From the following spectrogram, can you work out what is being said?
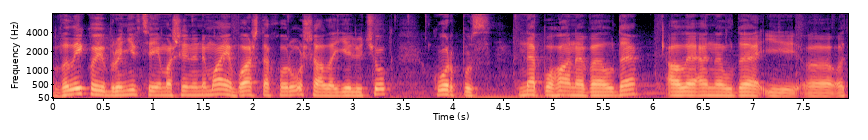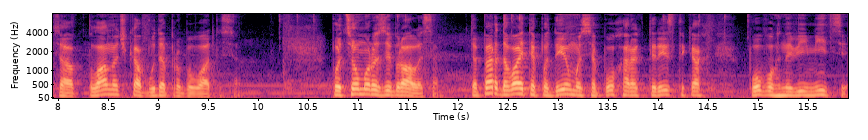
великої броні цієї машини немає, башта хороша, але є лючок, корпус непогане ВЛД, але НЛД і е, оця планочка буде пробиватися. По цьому розібралися. Тепер давайте подивимося по характеристиках по вогневій міці.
